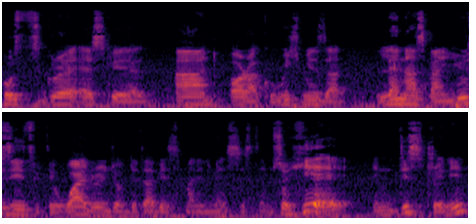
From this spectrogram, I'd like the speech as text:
PostgreSQL, and Oracle, which means that learners can use it with a wide range of database management systems. So here in this training,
